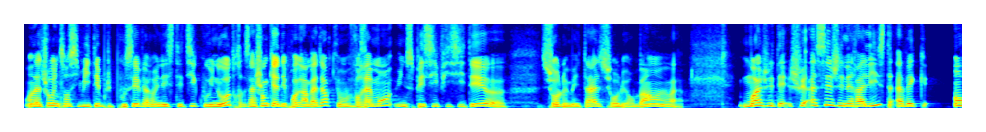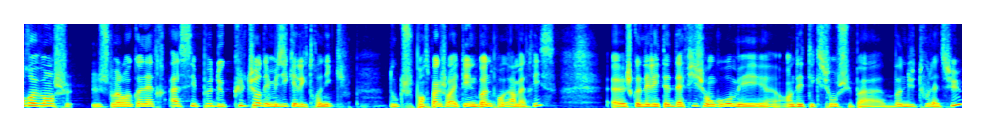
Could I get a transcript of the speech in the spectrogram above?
on a toujours une sensibilité plus poussée vers une esthétique ou une autre, sachant qu'il y a des programmateurs qui ont vraiment une spécificité euh, sur le métal, sur l'urbain. euh. Moi, j'étais, je suis assez généraliste, avec, en revanche, je dois le reconnaître, assez peu de culture des musiques électroniques. Donc, je pense pas que j'aurais été une bonne programmatrice. Je connais les têtes d'affiche en gros, mais en détection, je suis pas bonne du tout là-dessus.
